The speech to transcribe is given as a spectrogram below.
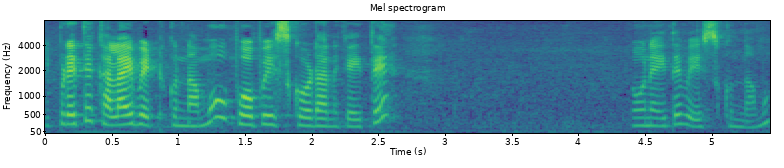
ఇప్పుడైతే కళాయి పెట్టుకున్నాము. పోపు వేసుకోవడానికైతే నూనె అయితే వేసుకుందాము.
